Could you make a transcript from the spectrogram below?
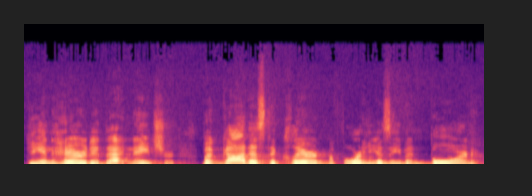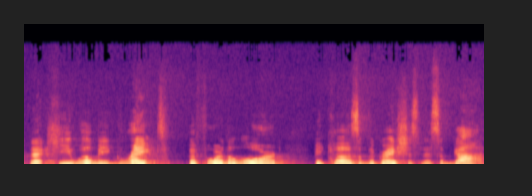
He inherited that nature. But God has declared before he is even born that he will be great before the Lord because of the graciousness of God.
